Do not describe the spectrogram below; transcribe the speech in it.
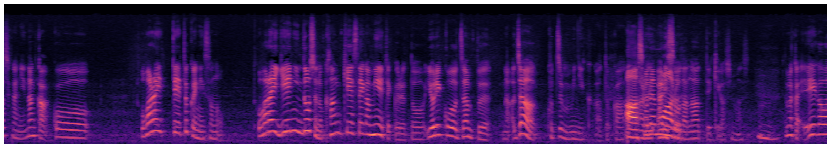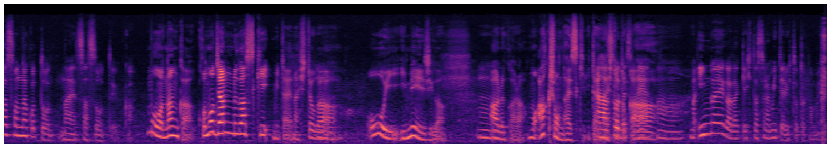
確かになんかこうお笑いって特にそのお笑い芸人同士の関係性が見えてくるとよりこうジャンプなじゃあこっちも見に行くかとかあそれもある。りそうだなっていう気がします。うん。なんか映画はそんなことなさそうというか。もうなんかこのジャンルが好きみたいな人が多いイメージがあるから、もうアクション大好きみたいな人とですね、うんか、まあ、インド映画だけひたすら見てる人とかもいる。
